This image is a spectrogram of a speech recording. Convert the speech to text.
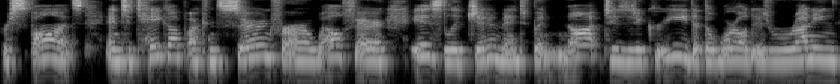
response. And to take up a concern for our welfare is legitimate legitimate, but not to the degree that the world is running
